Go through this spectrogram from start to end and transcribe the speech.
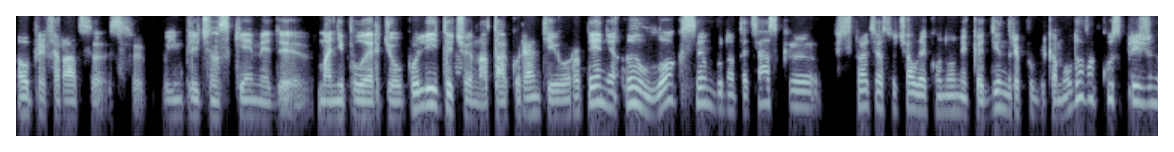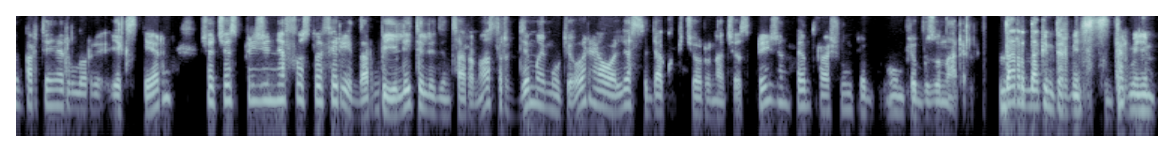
au preferat să, să implice în scheme de manipulări geopolitice, în atacuri anti-europene, în loc să îmbunătățească situația social-economică din Republica Moldova cu sprijinul partenerilor externi și acest sprijin ne-a fost oferit. Dar elitele din țara noastră de mai multe ori au ales să dea cu piciorul în acest sprijin pentru a-și umple, umple buzunarele. Dar dacă îmi permiteți să terminim,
